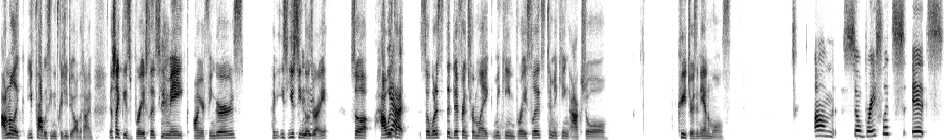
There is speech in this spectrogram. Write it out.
I don't know, like you've probably seen these because you do all the time. It's like these bracelets you make on your fingers. Have you you seen those, Mhm. right? So how is Yeah. that? So what is the difference from like making bracelets to making actual creatures and animals? Um, so bracelets, it's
